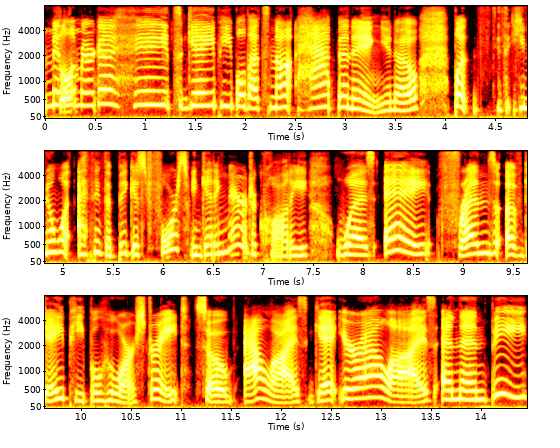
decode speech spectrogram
middle America hates gay people. That's not happening, you know? But you know what? I think the biggest force in getting marriage equality was A, friends of gay people who are straight. So allies, get your allies. And then B,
